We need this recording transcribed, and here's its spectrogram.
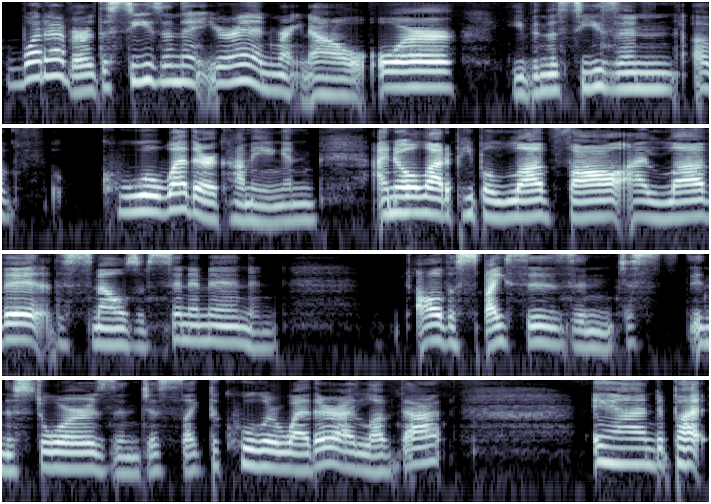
whatever the season that you're in right now, or even the season of cool weather coming. And I know a lot of people love fall. I love it. The smells of cinnamon and all the spices and just in the stores and just like the cooler weather. I love that. And, but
